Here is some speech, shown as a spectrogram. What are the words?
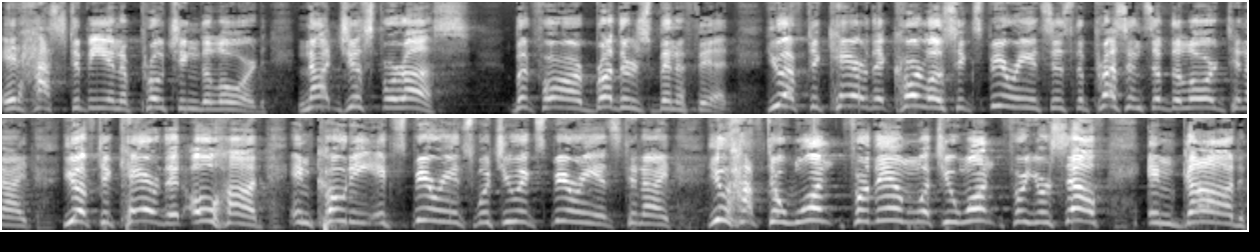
it has to be in approaching the Lord, not just for us, but for our brother's benefit. You have to care that Carlos experiences the presence of the Lord tonight. You have to care that Ohad and Cody experience what you experience tonight. You have to want for them what you want for yourself and God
